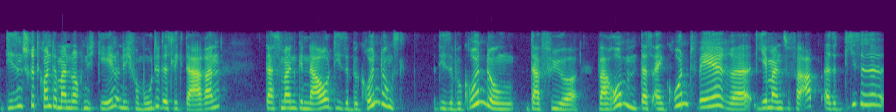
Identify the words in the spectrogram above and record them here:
diesen Schritt konnte man noch nicht gehen und ich vermute, das liegt daran, dass man genau diese Begründungs diese Begründung dafür, warum das ein Grund wäre, jemanden zu verab, also diese,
